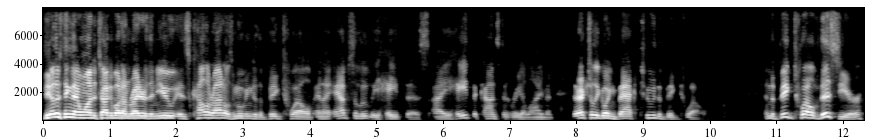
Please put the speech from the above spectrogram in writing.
The other thing that I wanted to talk about on Writer Than You is Colorado's moving to the Big 12, and I absolutely hate this. I hate the constant realignment. They're actually going back to the Big 12. And the Big 12 this year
